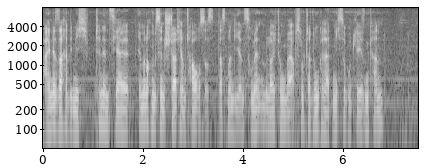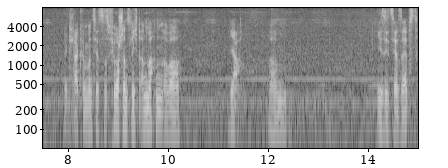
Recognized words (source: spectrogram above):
Eine Sache, die mich tendenziell immer noch ein bisschen stört hier am Taurus, ist, dass man die Instrumentenbeleuchtung bei absoluter Dunkelheit nicht so gut lesen kann. Na ja, klar können wir uns jetzt das Führerstandslicht anmachen, aber ja. Ähm, ihr seht es ja selbst.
